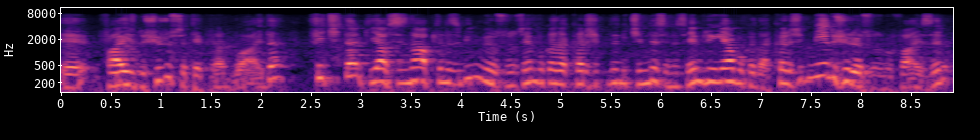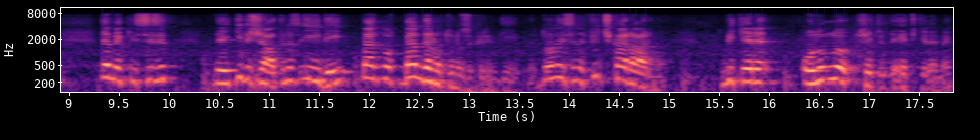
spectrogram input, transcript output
e, faiz düşürürse tekrar bu ayda Fitch der ki ya siz ne yaptığınızı bilmiyorsunuz. Hem bu kadar karışıklığın içindesiniz. Hem dünya bu kadar karışık. Niye düşürüyorsunuz bu faizleri? Demek ki sizin gidişatınız iyi değil. Ben not, ben de notunuzu kırayım diyebilir. Dolayısıyla Fitch kararını bir kere olumlu şekilde etkilemek.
